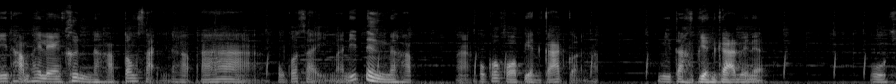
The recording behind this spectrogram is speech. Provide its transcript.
นี่ทำให้แรงขึ้นนะครับ ต้องใส่นะครับอ่าผมก็ใส่มานิดนึงนะครับอ่าผมก็ขอเปลี่ยนการ์ดก่อนนะครับ มีตังเปลี่ยนการไว้เนี่ย โอเค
